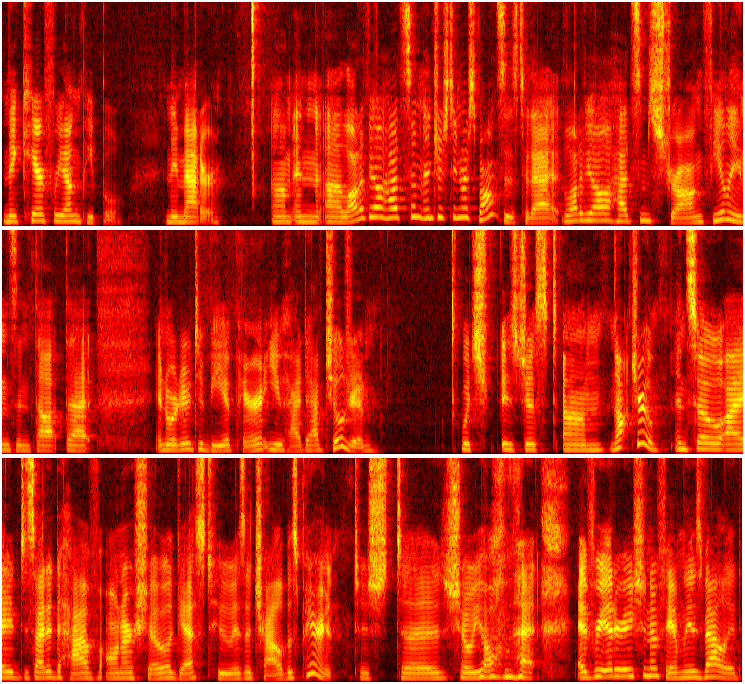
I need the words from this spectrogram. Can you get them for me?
and they care for young people, and they matter. Um, and a lot of y'all had some interesting responses to that. A lot of y'all had some strong feelings and thought that in order to be a parent, you had to have children, which is just um, not true. And so I decided to have on our show a guest who is a childless parent to, sh- to show y'all that every iteration of family is valid.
